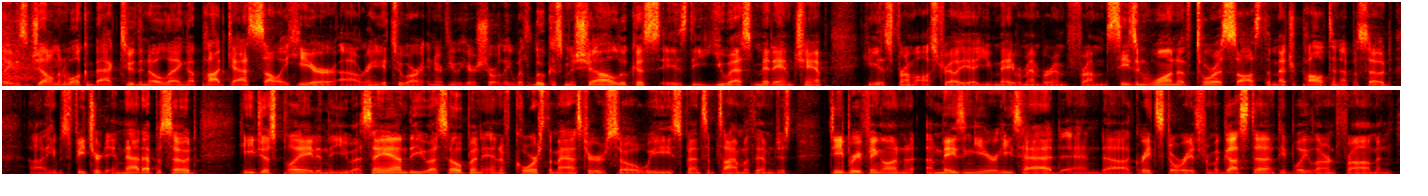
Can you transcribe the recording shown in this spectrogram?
Ladies and gentlemen, welcome back to the No Laying Up podcast. Solly here. Uh, we're going to get to our interview here shortly with Lukas Michel. Lukas is the U.S. Mid Am champ. He is from Australia. You may remember him from season one of Tourist Sauce, the Metropolitan episode. Uh, he was featured in that episode. He just played in the USAM, the US Open, and of course the Masters. So we spent some time with him just debriefing on an amazing year he's had and uh, great stories from Augusta and people he learned from. And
